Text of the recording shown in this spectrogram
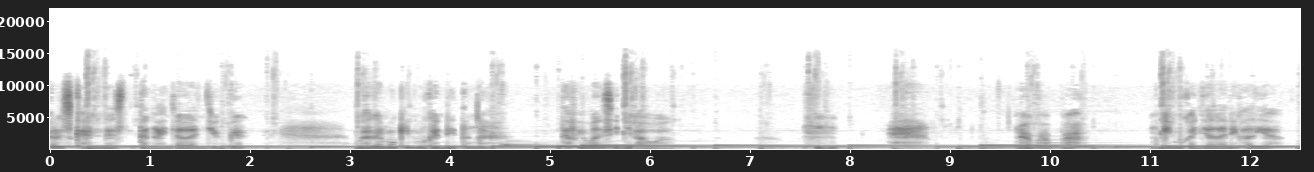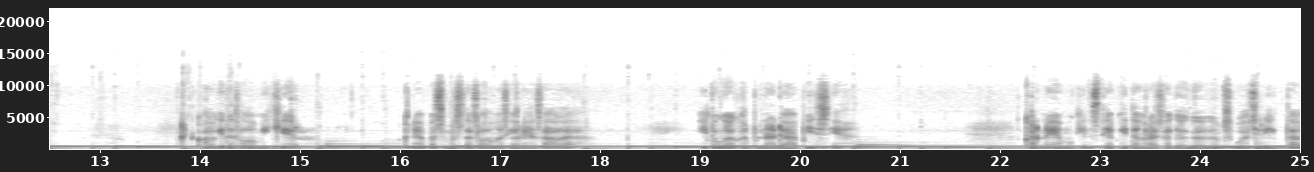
harus kandas di tengah jalan juga. Bahkan mungkin bukan di tengah, tapi masih di awal. Gak apa-apa, mungkin bukan jalannya kali ya. Kalau kita selalu mikir, Kenapa semesta selalu ngasih orang yang salah? Itu gak akan pernah ada habisnya. Karena ya mungkin setiap kita ngerasa gagal dalam sebuah cerita,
